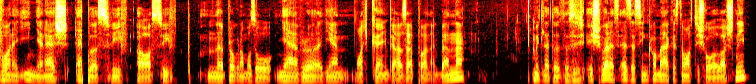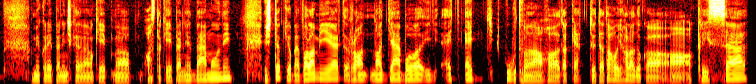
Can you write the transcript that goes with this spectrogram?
van egy ingyenes Apple Swift, a Swift programozó nyelvről egy ilyen nagy könyve az Apple-nek benne, amit letöltesz, és vele ezzel szinkronban elkezdtem azt is olvasni, amikor éppen nincs kedvem a kép, a, azt a képernyőt bámulni, és tök jó, mert valamiért ran, nagyjából így egy, egy útvonal halad a kettő, tehát ahogy haladok a, a, a Chris-szel,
